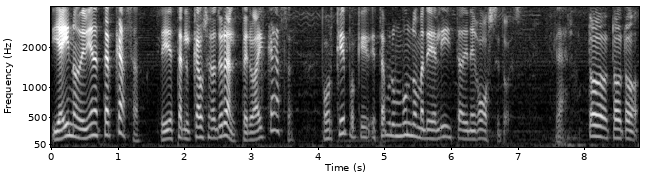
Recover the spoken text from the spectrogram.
y ahí no debían estar casas, debía estar el cauce natural, pero hay casas. ¿Por qué? Porque estamos en un mundo materialista, de negocio y todo eso. Claro, todo, todo, todo.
